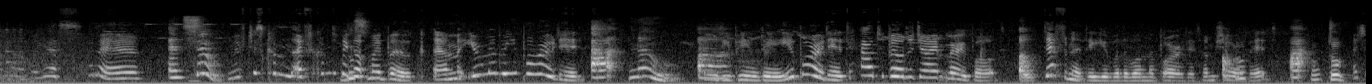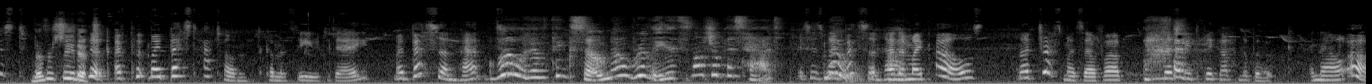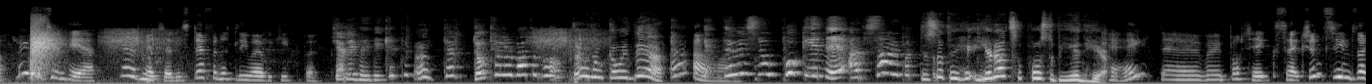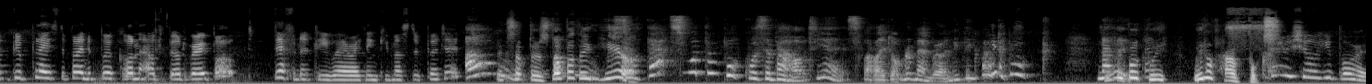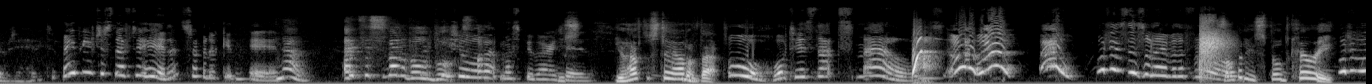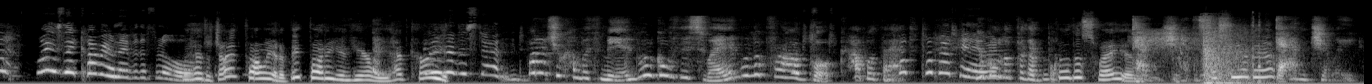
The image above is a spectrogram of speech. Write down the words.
Oh, yes. Hello. And so, We've just come. I've come to pick up my book. Um, you remember you borrowed it? uh, no. Uh, Hildy Peeldy, you borrowed it. How to build a giant robot. Oh. definitely you were the one that borrowed it. I'm sure of it. Oh, don't, I just never seen it. look. I've put my best hat on to come and see you today. My best sun hat. No, I don't think so. No, really, it's not your best hat. This is my No, best sun hat I- and my pals. And I've dressed myself up, especially to pick up the book. And now, oh, maybe it's in here. No admittance. Definitely where we keep the book. Jelly Baby, get the. Don't, don't tell her about the book. No, don't go in there. Ah. There is no book in there. I'm sorry, but There's nothing here. You're not supposed to be in here. Okay, the robotics section seems like a good place to find a book on how to build a robot. Definitely where I think you must have put it. oh, Except there's nothing here. so that's what the book was about. Yes. Well, I don't remember anything about the book. No Nothing. book. We, we don't have books. So sure you borrowed it. Maybe you just left it here. Let's have a look in here. No. It's the smell of old Pretty books. sure that must be where it You s- You have to stay out of that. Oh, what is that smell? Ah! Oh, oh, oh! What is this all over the floor? Somebody spilled curry. What, what, why is there curry all over the floor? We had a giant party. We had a big party in here. We had curry. I curry. don't understand. Why don't you come with me and we'll go this way and we'll look for our book. How about that? What, what about You here? go look for the book. Go this way and Damn chilly. I see you there. Damn chilly.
